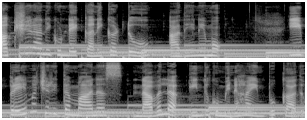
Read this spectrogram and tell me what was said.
అక్షరానికుండే కనికట్టు అదేనేమో. ఈ ప్రేమ చరిత మానస్ నవల ఇందుకు మినహాయింపు కాదు.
